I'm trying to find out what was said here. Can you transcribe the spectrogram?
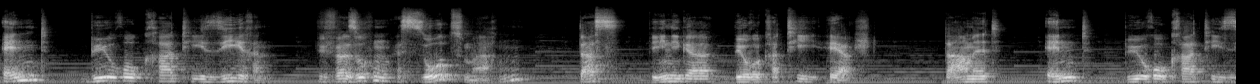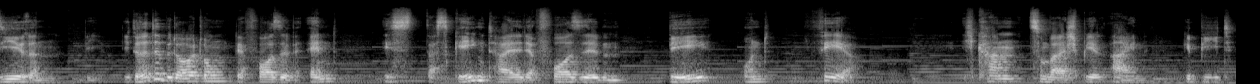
entbürokratisieren. Wir versuchen es so zu machen, dass weniger Bürokratie herrscht. Damit entbürokratisieren wir. Die dritte Bedeutung der Vorsilbe ent ist das Gegenteil der Vorsilben be und fair. Ich kann zum Beispiel ein Gebiet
